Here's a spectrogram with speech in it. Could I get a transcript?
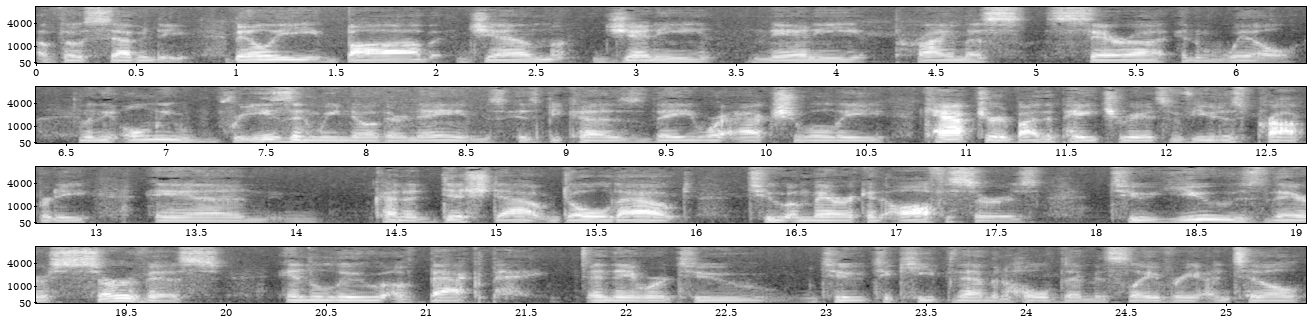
of those 70. Billy, Bob, Jem, Jenny, Nanny, Primus, Sarah, and Will. And the only reason we know their names is because they were actually captured by the Patriots, viewed as property, and kind of dished out, doled out to American officers to use their service in lieu of back pay and they were to to to keep them and hold them in slavery until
